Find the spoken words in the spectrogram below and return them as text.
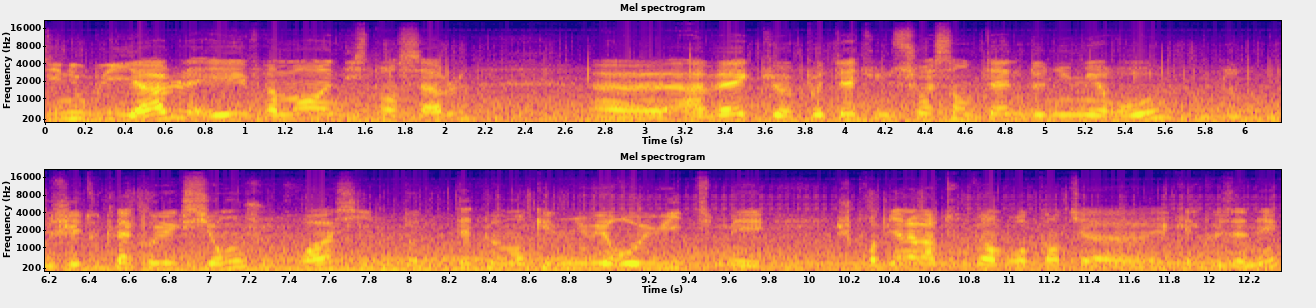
d'inoubliable et vraiment indispensable avec peut-être une soixantaine de numéros. J'ai toute la collection, je crois. S'il doit peut-être me manquer le numéro 8, mais je crois bien l'avoir trouvé en brocante il y a, quelques années.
